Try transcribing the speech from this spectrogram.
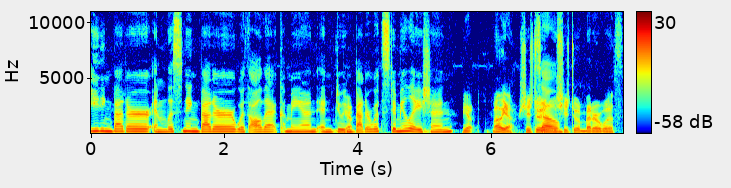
eating better and listening better with all that command and doing Yep. better with stimulation. Yep. Oh yeah, she's doing So- she's doing better with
